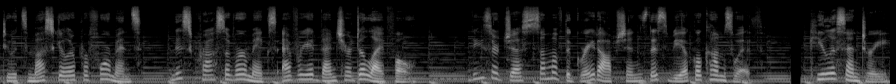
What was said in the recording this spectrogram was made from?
to its muscular performance, this crossover makes every adventure delightful. These are just some of the great options this vehicle comes with. Keyless entry,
